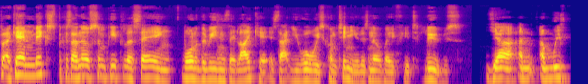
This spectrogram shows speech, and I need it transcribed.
But again, mixed because I know some people are saying one of the reasons they like it is that you always continue. There's no way for you to lose. Yeah, and and we've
